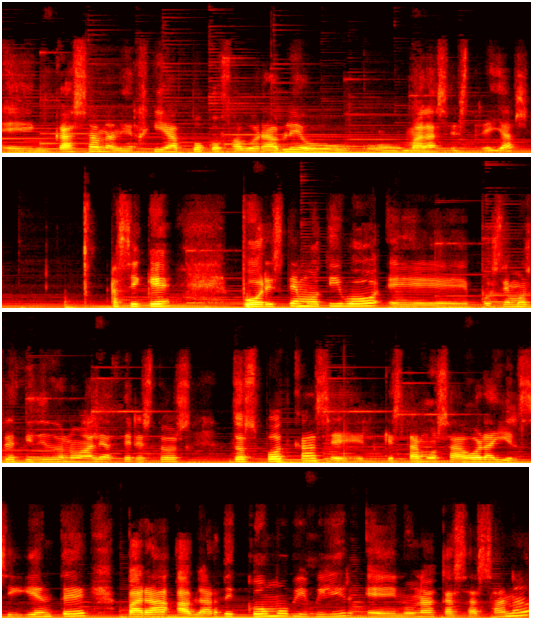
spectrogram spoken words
en casa una energía poco favorable o, o mala las estrellas. Así que por este motivo, eh, pues hemos decidido, ¿no, Ale, hacer estos dos podcasts, eh, el que estamos ahora y el siguiente, para hablar de cómo vivir en una casa sana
